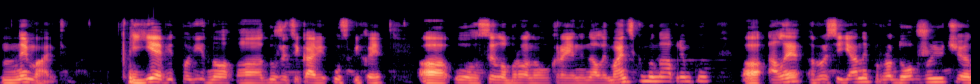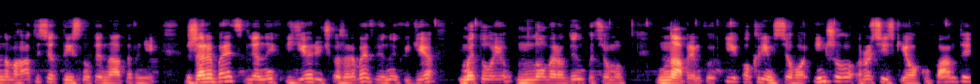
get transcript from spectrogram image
Не мають. Є відповідно дуже цікаві успіхи у Сил оборони України на Лиманському напрямку, але росіяни продовжують е, намагатися тиснути на терні. Жеребець для них є річка Жеребець для них є метою номер один по цьому напрямку. І окрім всього іншого, російські окупанти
